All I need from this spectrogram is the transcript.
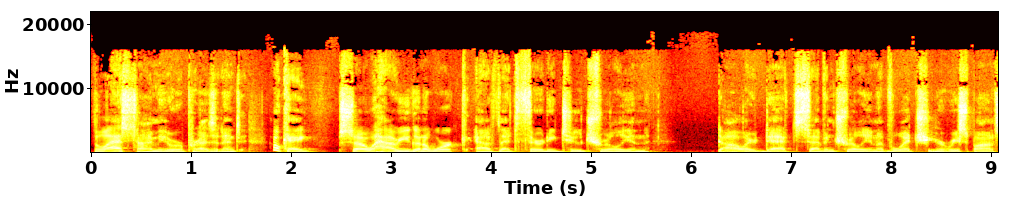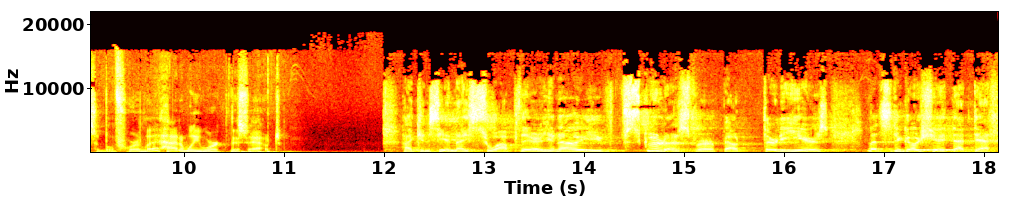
the last time you were president. Okay, so how are you going to work out that $32 trillion debt, 7 trillion of which you're responsible for? How do we work this out? I can see a nice swap there. You know, you've screwed us for about 30 years. Let's negotiate that debt.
